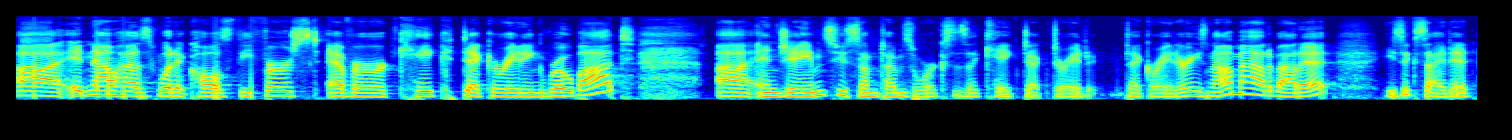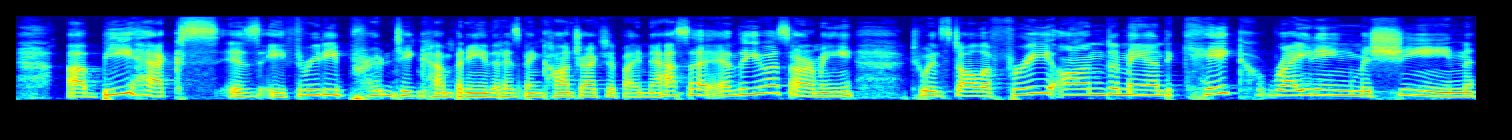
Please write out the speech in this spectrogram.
Uh, it now has what it calls the first ever cake decorating robot. Uh, and James, who sometimes works as a cake decorator, decorator, he's not mad about it. He's excited. Uh, BeeHex is a 3D printing company that has been contracted by NASA and the U.S. Army to install a free on-demand cake writing machine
